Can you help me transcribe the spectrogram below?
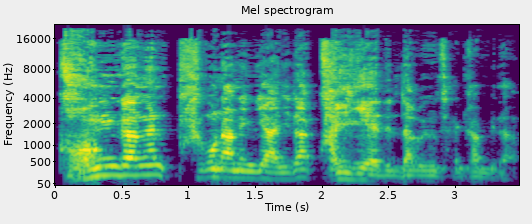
건강은 타고나는 게 아니라 관리해야 된다고 저는 생각합니다.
